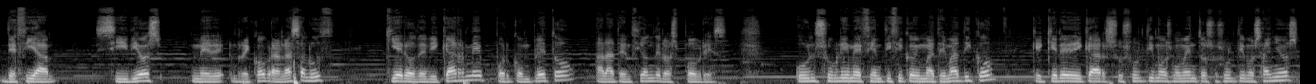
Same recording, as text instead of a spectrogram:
decía, si Dios me recobra la salud, quiero dedicarme por completo a la atención de los pobres. Un sublime científico y matemático que quiere dedicar sus últimos momentos, sus últimos años,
